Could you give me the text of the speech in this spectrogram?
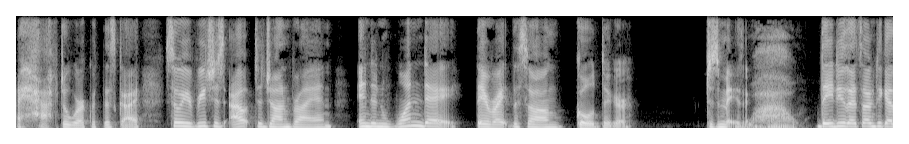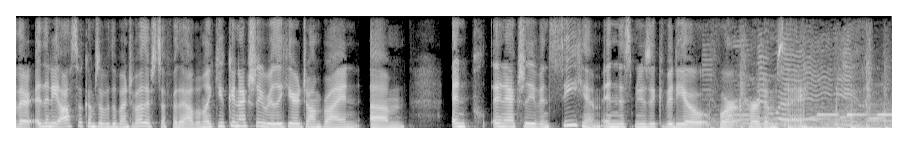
I have to work with this guy. So he reaches out to Jon Brion, and in one day, they write the song Gold Digger, which is amazing. Wow. They do that song together. And then he also comes up with a bunch of other stuff for the album. Like you can actually really hear Jon Brion um, and, and actually even see him in this music video for Heard 'Em Say.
